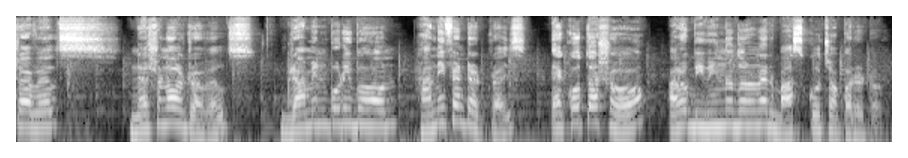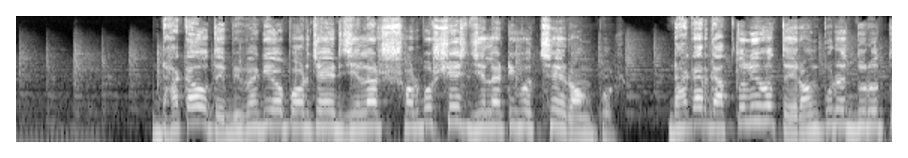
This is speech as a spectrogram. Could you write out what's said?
ট্রাভেলস, ন্যাশনাল ট্রাভেলস, গ্রামীণ পরিবহন, হানিফ এন্টারপ্রাইজ, একতা সহ আরও বিভিন্ন ধরনের বাস কোচ অপারেটর। ঢাকা হতে বিভাগীয় পর্যায়ের জেলার সর্বশেষ জেলাটি হচ্ছে রংপুর। ঢাকার গাবতলী হতে রংপুরের দূরত্ব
